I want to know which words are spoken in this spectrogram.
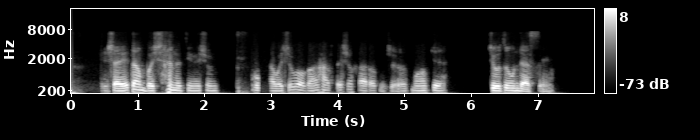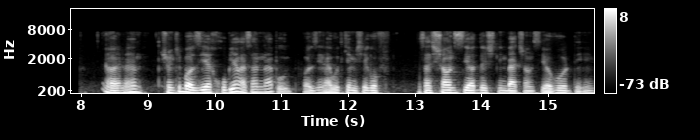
شرایط هم باشن و تیمشون خوب نباشه واقعا هفتهشون خراب میشه. ما هم که جز اون دسته ایم آره. چون که بازی خوبی هم اصلا نبود. بازی نبود که میشه گفت مثلا شانس زیاد داشتیم بد شانسی آوردیم.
